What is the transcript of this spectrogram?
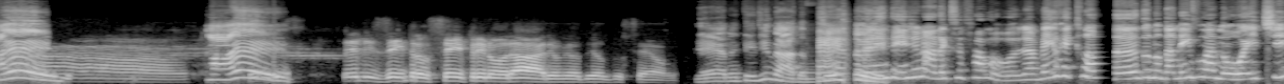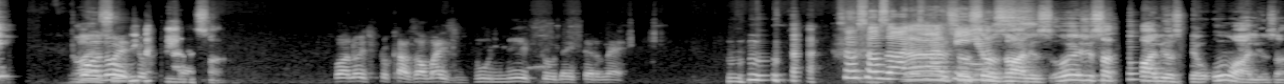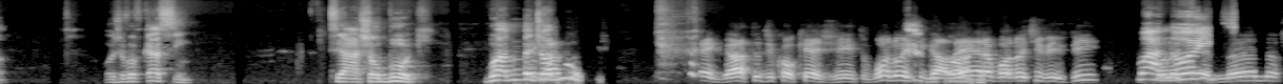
Aê! Aê! Eles, eles entram sempre no horário, meu Deus do céu. É, não entendi nada. Mas é É, não entendi nada que você falou. Já veio reclamando, não dá nem boa noite. Olha, Boa sou noite. cara só. Boa noite pro casal mais bonito da internet. São seus olhos, Ah, são Marquinhos. seus olhos. Hoje só tem olhos, meu. Um olhos, ó. Hoje eu vou ficar assim. Você acha, o book? Boa noite, É book. É gato de qualquer jeito. Boa noite, galera. Boa noite, Vivi. Boa, noite. Fernanda.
